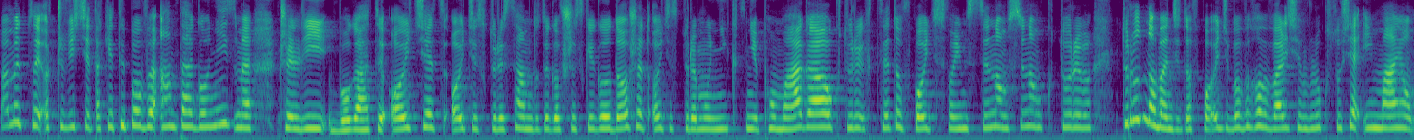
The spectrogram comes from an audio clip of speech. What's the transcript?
Mamy tutaj oczywiście takie typowe antagonizmy, czyli bogaty ojciec, ojciec, który sam do tego wszystkiego doszedł, ojciec, któremu nikt nie pomagał, który chce to wpoić swoim synom, synom, którym trudno będzie to wpoić, bo wychowywali się w luksusie i mają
